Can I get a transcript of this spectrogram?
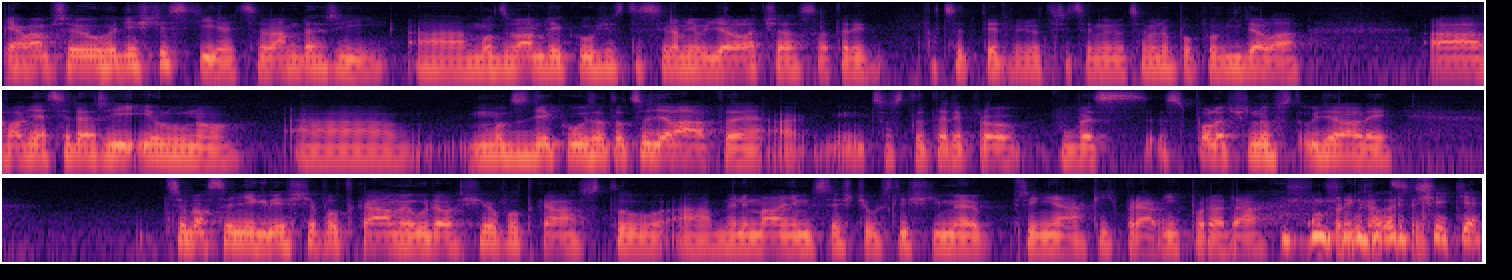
Já vám přeju hodně štěstí, ať se vám daří a moc vám děkuji, že jste si na mě udělala čas a tady 25 minut, 30 minut se mnou popovídala. A hlavně ať se daří i Luno. A moc děkuji za to, co děláte a co jste tady pro vůbec společnost udělali. Třeba se někdy ještě potkáme u dalšího podcastu a minimálně my se ještě uslyšíme při nějakých právních poradách aplikaci. Určitě.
